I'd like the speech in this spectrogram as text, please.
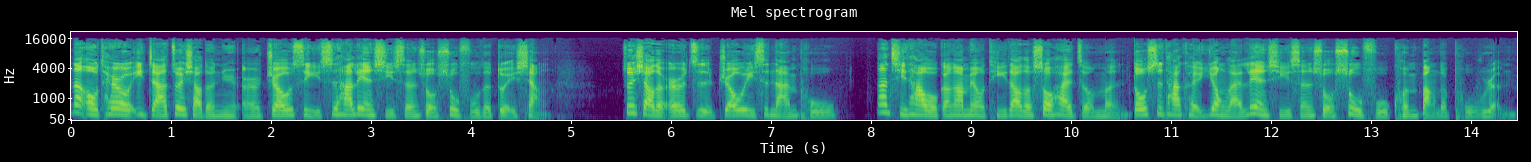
那 Otero 一家最小的女儿 Josie 是他练习绳索束缚的对象。最小的儿子 Joey 是男仆。那其他我刚刚没有提到的受害者们，都是他可以用来练习绳索束缚捆绑的仆人。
